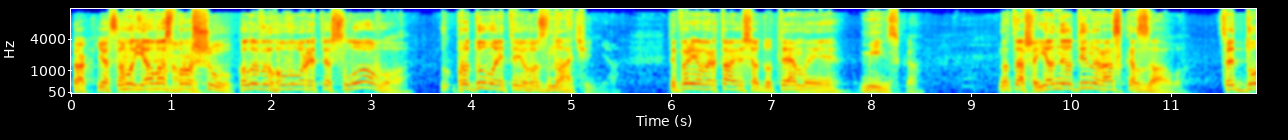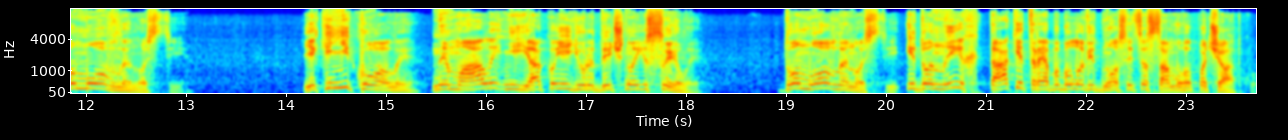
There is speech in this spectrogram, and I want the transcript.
Так, я Тому я вас прошу, коли ви говорите слово, продумайте його значення. Тепер я вертаюся до теми Мінська. Наташа, я не один раз казав, це домовленості, які ніколи не мали ніякої юридичної сили. Домовленості. І до них так і треба було відноситися з самого початку.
